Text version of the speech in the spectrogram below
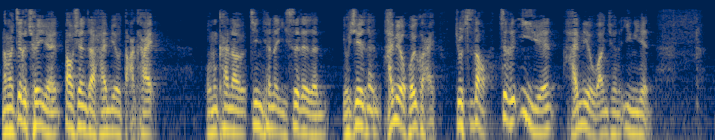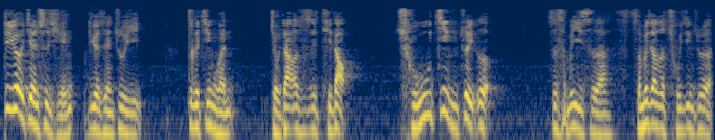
那么这个泉源到现在还没有打开，我们看到今天的以色列人，有些人还没有悔改，就知道这个预言还没有完全的应验。第二件事情，第二件注意，这个经文九章二十四提到除尽罪恶是什么意思呢？什么叫做除尽罪恶？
